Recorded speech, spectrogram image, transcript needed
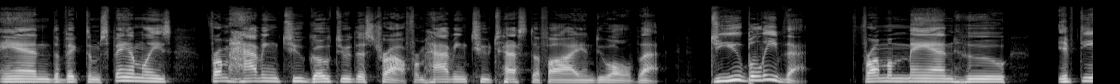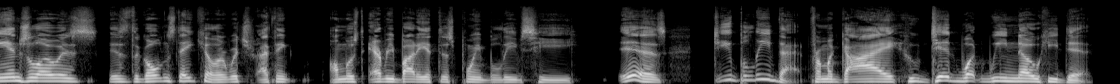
and the victims' families from having to go through this trial, from having to testify and do all of that. Do you believe that from a man who if DeAngelo is is the Golden State Killer, which I think almost everybody at this point believes he is. Do you believe that from a guy who did what we know he did?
